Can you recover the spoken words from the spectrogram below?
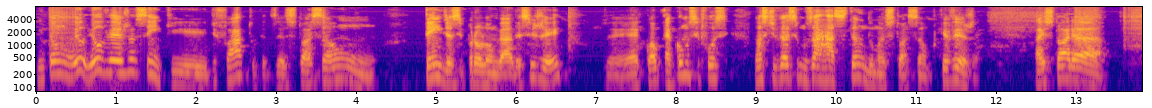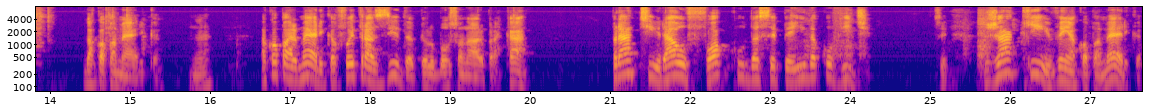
Então, eu, eu vejo assim que, de fato, quer dizer, a situação tende a se prolongar desse jeito. É, é como se fosse nós estivéssemos arrastando uma situação. Porque, veja, a história da Copa América. Né? A Copa América foi trazida pelo Bolsonaro para cá para tirar o foco da CPI da Covid. Já que vem a Copa América,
